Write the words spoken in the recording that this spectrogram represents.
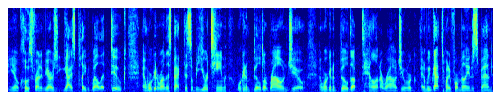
you know, close friend of yours. You guys played well at Duke, and we're going to run this back. This will be your team. We're going to build around you, and we're going to build up talent around you. And, and we've got 24 million to spend.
